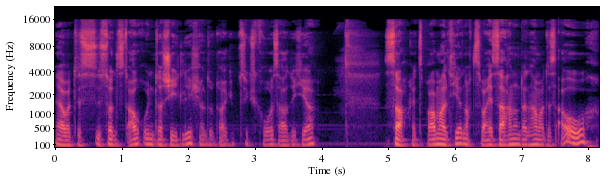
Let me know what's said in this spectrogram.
Ja, aber das ist sonst auch unterschiedlich, also da gibt es nichts großartig hier. So, jetzt brauchen wir halt hier noch zwei Sachen und dann haben wir das auch.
